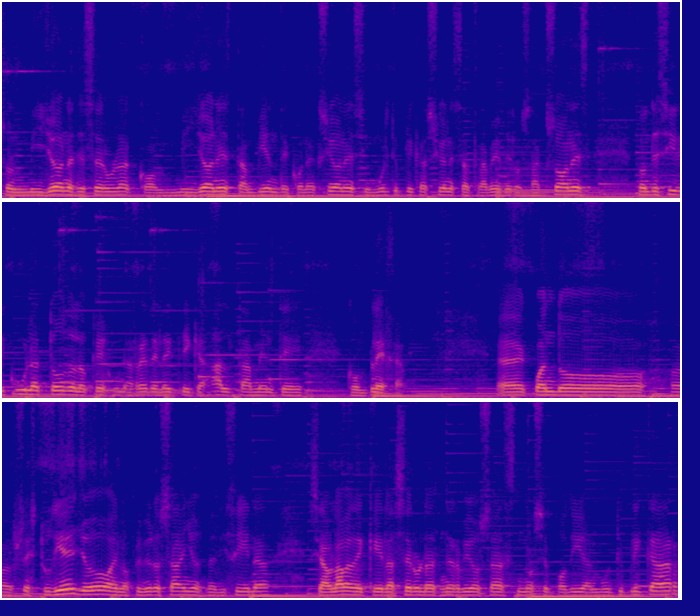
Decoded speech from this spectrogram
son millones de células con millones también de conexiones y multiplicaciones a través de los axones, donde circula todo lo que es una red eléctrica altamente compleja. Eh, cuando eh, estudié yo en los primeros años medicina, se hablaba de que las células nerviosas no se podían multiplicar,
